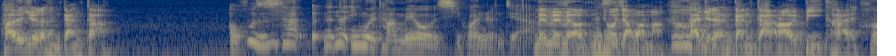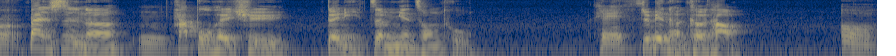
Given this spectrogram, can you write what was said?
他会觉得很尴尬。哦，或者是他呃那那因为他没有喜欢人家，没有没有没有，你听我讲完嘛，他会觉得很尴尬，然后会避开。哼，但是呢，嗯，他不会去对你正面冲突，嘿，就变得很客套。哦，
